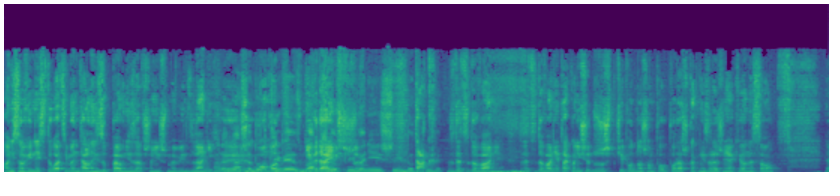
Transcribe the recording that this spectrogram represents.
oni są w innej sytuacji mentalnej zupełnie zawsze niż my, więc dla nich ale nasze e, łomot jest nie wydaje mi się, że... niż ich dotkliwie. Tak, zdecydowanie. Zdecydowanie tak, oni się dużo szybciej podnoszą po porażkach, niezależnie jakie one są. E,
